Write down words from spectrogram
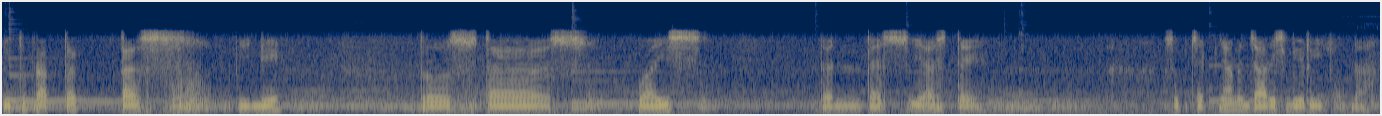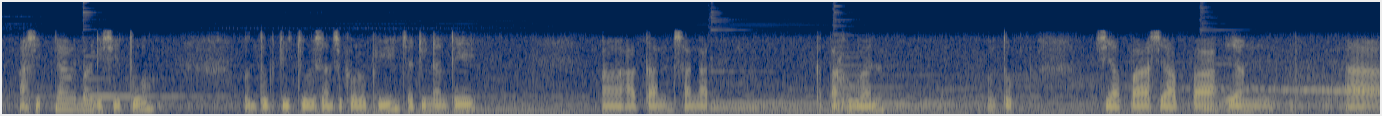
itu praktek tes ini terus tes WISE dan tes IST subjeknya mencari sendiri. Nah asiknya memang di situ untuk di jurusan psikologi. Jadi nanti uh, akan sangat ketahuan untuk siapa siapa yang uh,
